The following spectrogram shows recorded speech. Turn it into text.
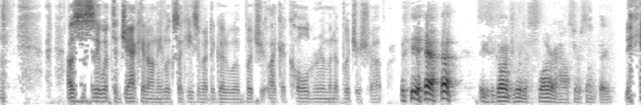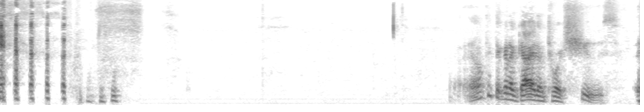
I was just say with the jacket on, he looks like he's about to go to a butcher, like a cold room in a butcher shop. yeah. He's going to a slaughterhouse or something. I don't think they're going to guide him towards shoes.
